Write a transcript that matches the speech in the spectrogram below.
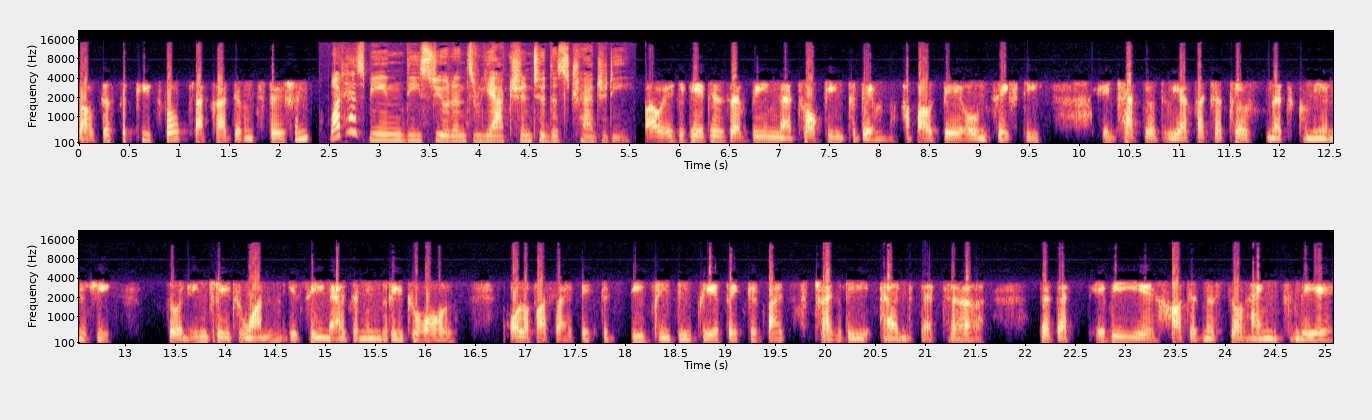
well. Just a peaceful placard demonstration. What has been the students' reaction to this tragedy? Our educators have been uh, talking to them about their own safety. In Chatsworth, we are such a close-knit community. So an injury to one is seen as an injury to all all of us are affected, deeply, deeply affected by this tragedy, and that uh, that that heavy heartedness still hangs in the air.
